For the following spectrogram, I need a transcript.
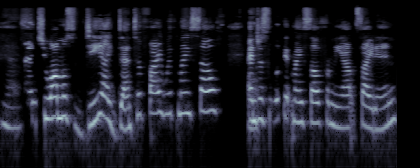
yes. and to almost de-identify with myself and just look at myself from the outside in.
